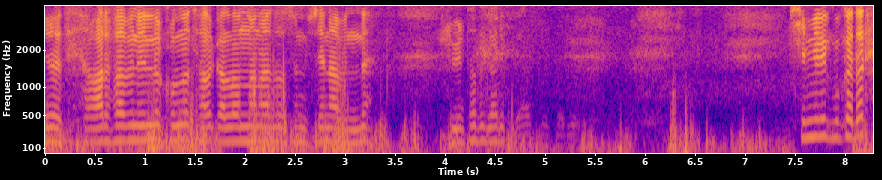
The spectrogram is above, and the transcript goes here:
Evet. Arif abinin eline koluna sağlık. Allah ondan razı olsun. Hüseyin abinin de. Suyun tadı garip ya. Şimdilik bu kadar.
